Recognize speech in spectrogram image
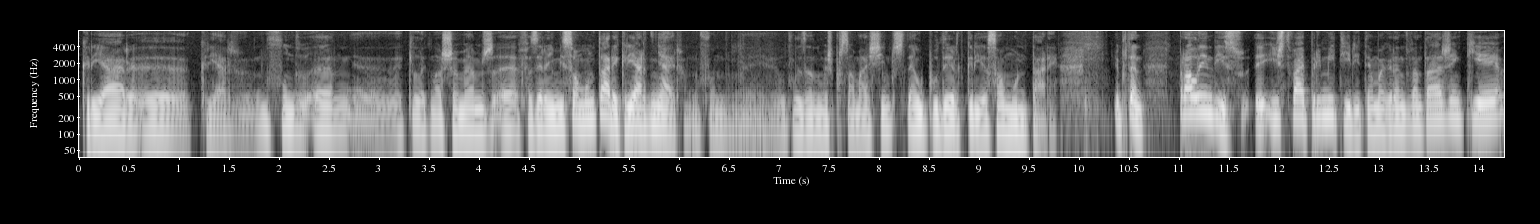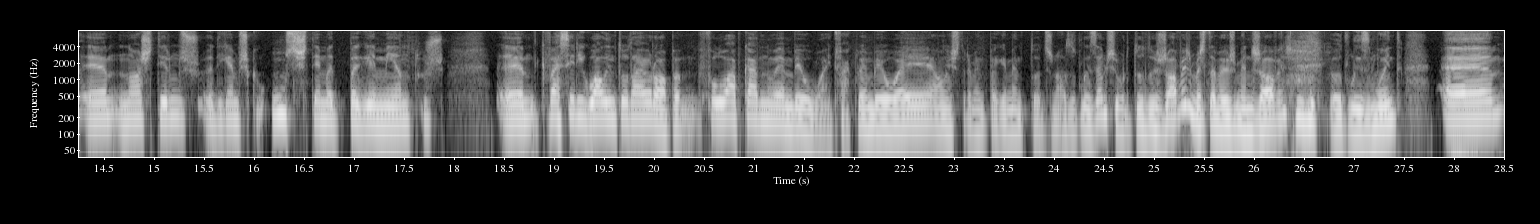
criar, uh, criar no fundo, uh, aquilo que nós chamamos uh, fazer a emissão monetária, criar dinheiro, no fundo, utilizando uma expressão mais simples, tem o poder de criação monetária. E, portanto, para além disso, isto vai permitir, e tem uma grande vantagem, que é nós termos, digamos que, um sistema de pagamentos que vai ser igual em toda a Europa. Falou há bocado no MBWay. De facto, o MBWay é um instrumento de pagamento que todos nós utilizamos, sobretudo os jovens, mas também os menos jovens. Eu utilizo muito. Ehm,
